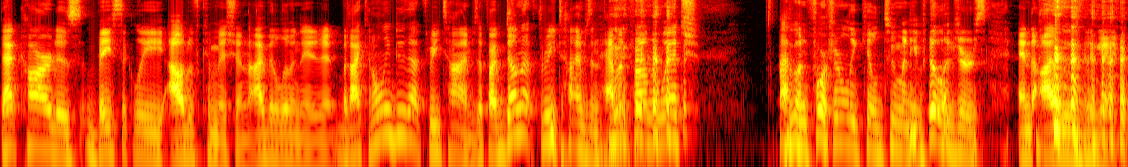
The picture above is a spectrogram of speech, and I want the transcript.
that card is basically out of commission. I've eliminated it, but I can only do that three times. If I've done it three times and haven't found the witch, I've unfortunately killed too many villagers and I lose the game.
